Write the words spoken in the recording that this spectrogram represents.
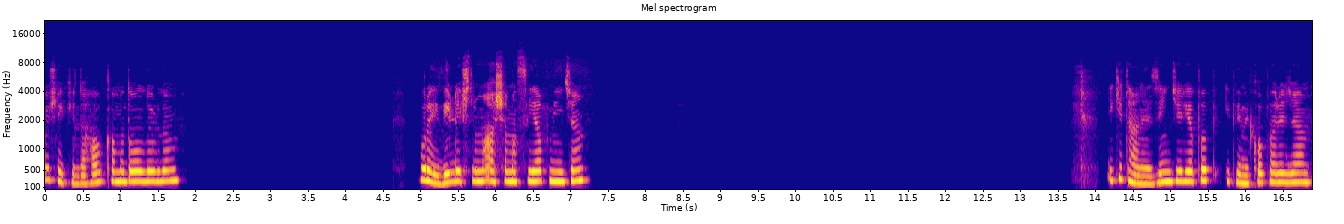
Bu şekilde halkamı doldurdum. Burayı birleştirme aşaması yapmayacağım. İki tane zincir yapıp ipimi koparacağım.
